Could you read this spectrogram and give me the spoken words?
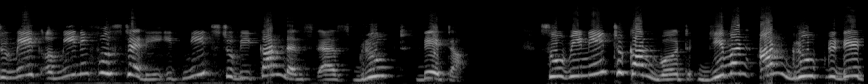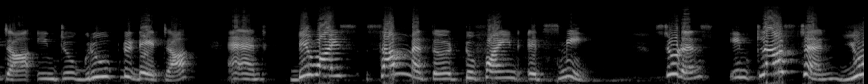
to make a meaningful study, it needs to be condensed as grouped data. So we need to convert given ungrouped data into grouped data and devise some method to find its mean. Students, in class 10, you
